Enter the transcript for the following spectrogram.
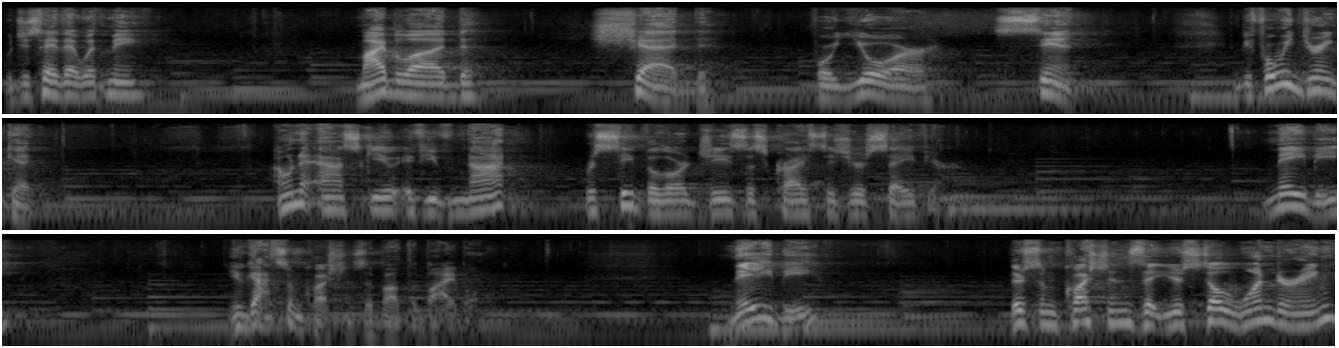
Would you say that with me? My blood shed for your sin. before we drink it, I want to ask you if you've not received the Lord Jesus Christ as your Savior, maybe you've got some questions about the Bible. Maybe there's some questions that you're still wondering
